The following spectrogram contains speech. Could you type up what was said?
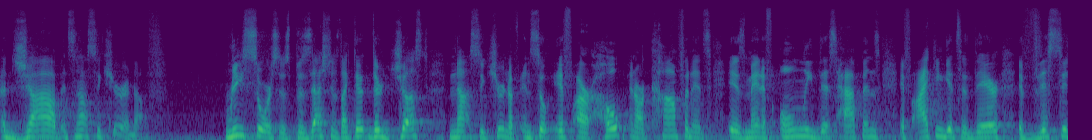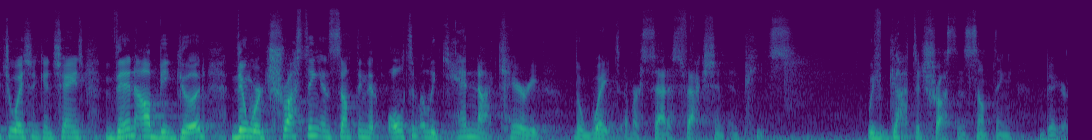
a job, it's not secure enough resources, possessions, like they're, they're just not secure enough. And so, if our hope and our confidence is, man, if only this happens, if I can get to there, if this situation can change, then I'll be good, then we're trusting in something that ultimately cannot carry the weight of our satisfaction and peace. We've got to trust in something bigger.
